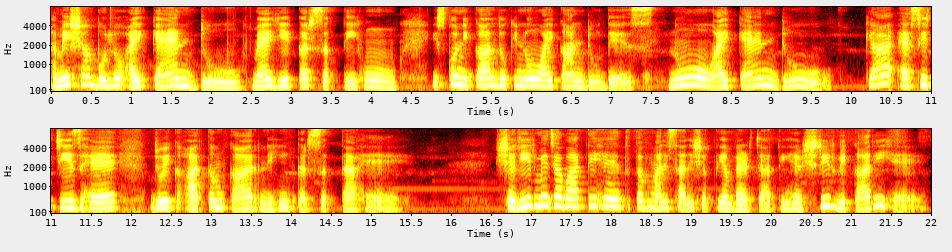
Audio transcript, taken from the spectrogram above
हमेशा बोलो आई कैन डू मैं ये कर सकती हूँ। इसको निकाल दो कि no I can do this no I can do क्या ऐसी चीज़ है जो एक आत्मकार नहीं कर सकता है? शरीर में जब आते हैं तो तब हमारी सारी शक्तियाँ बैठ जाती हैं। शरीर विकारी है।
